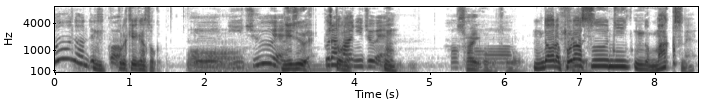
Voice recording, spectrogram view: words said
あ、そうなんですか。これ経験則。えー、20円。20円。プラマイ一20円。うん最後のその、年だからプラスに、うんマックスね。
